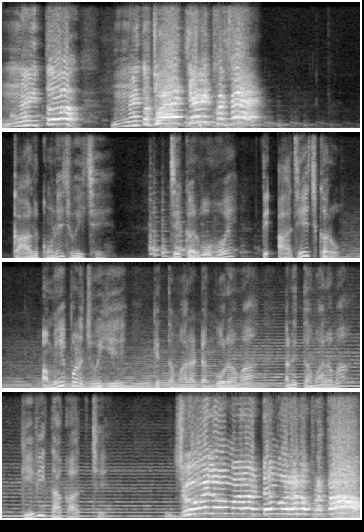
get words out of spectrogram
નહીં તો નહીં તો જોયા જેવી થશે. કાલ કોણે જોઈ છે? જે કરવું હોય તે આજે જ કરો. અમે પણ જોઈએ કે તમારા ડંગોરામાં અને તમારામાં કેવી તાકાત છે. જોઈ લો મારા ડંગોરાનો પ્રતાપ!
